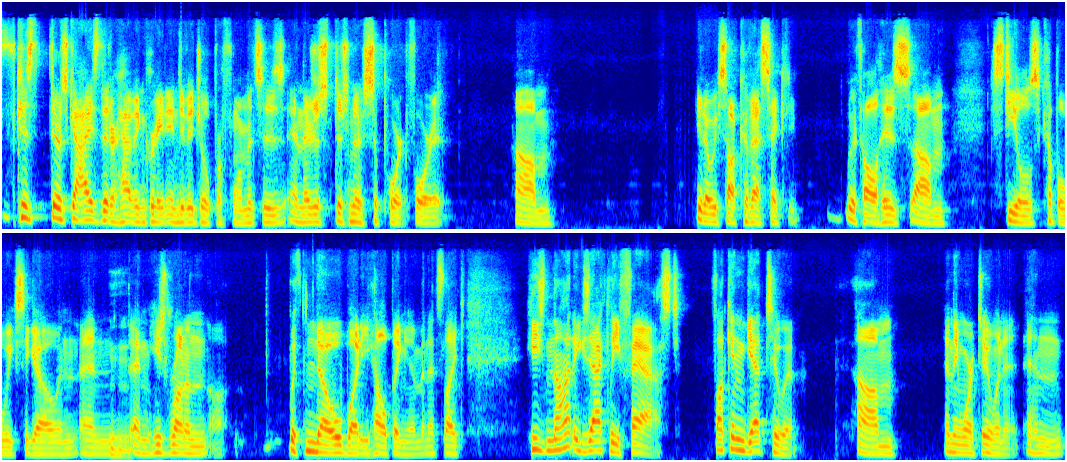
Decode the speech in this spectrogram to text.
because there's guys that are having great individual performances and there's just there's no support for it. Um, you know, we saw Kvesic with all his um steals a couple weeks ago, and and Mhm. and he's running uh, with nobody helping him, and it's like he's not exactly fast. Fucking get to him. Um, and they weren't doing it, and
